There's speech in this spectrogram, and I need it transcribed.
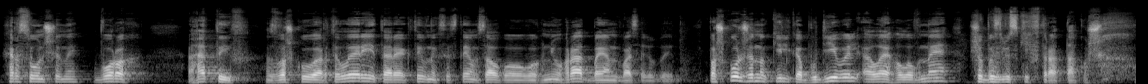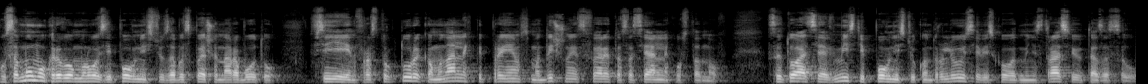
Херсонщини ворог гатив з важкої артилерії та реактивних систем залпового вогню град БМ-21. Пошкоджено кілька будівель, але головне, що без людських втрат також. У самому Кривому Розі повністю забезпечена роботу всієї інфраструктури, комунальних підприємств, медичної сфери та соціальних установ. Ситуація в місті повністю контролюється військовою адміністрацією та ЗСУ.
